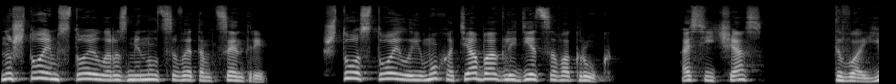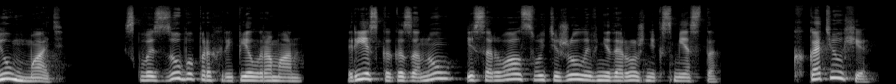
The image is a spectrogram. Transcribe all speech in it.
Ну что им стоило разминуться в этом центре? Что стоило ему хотя бы оглядеться вокруг? А сейчас? Твою мать! Сквозь зубы прохрипел Роман. Резко газанул и сорвал свой тяжелый внедорожник с места. К Катюхе.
